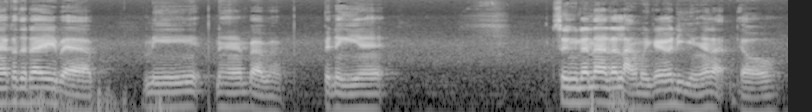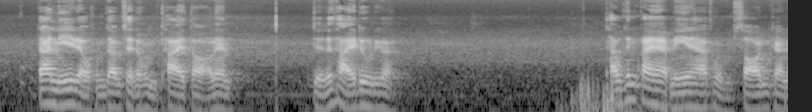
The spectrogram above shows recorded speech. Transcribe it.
นะก็จะได้แบบนี้นะฮะแบบแบบเป็นอย่างนี้ฮะซึ่งด้านหน้าด้านหลังเหมือนกันก็ดีอย่างนั้นแหละเดี๋ยวด้านนี้เดี๋ยวผมทำเสร็จแล้วผมถ่ายต่อเล่นเดี๋ยวจะถ่ายให้ดูดีกว่าทำขึ้นไปแบบนี้นะครับผมซ้อนกัน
